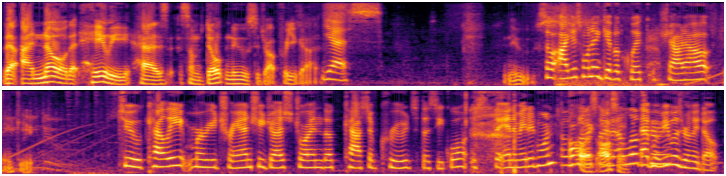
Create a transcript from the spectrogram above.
that I know that Hailey has some dope news to drop for you guys. Yes. news. So I just want to give a quick shout out Thank you. To Kelly Marie Tran. She just joined the cast of Croods, the sequel. It's the animated one. Oh, I'm Oh, so that's excited. awesome. I love That movie was really dope.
